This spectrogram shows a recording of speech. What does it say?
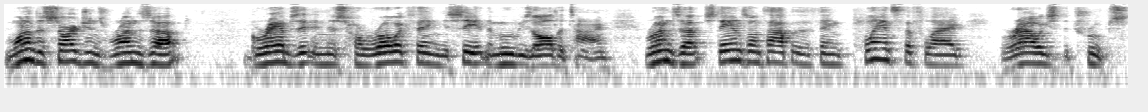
One of the sergeants runs up, grabs it in this heroic thing. You see it in the movies all the time. Runs up, stands on top of the thing, plants the flag, rallies the troops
